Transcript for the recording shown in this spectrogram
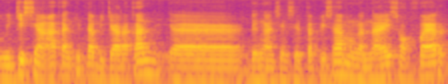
which is yang akan kita bicarakan uh, dengan sesi terpisah mengenai software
